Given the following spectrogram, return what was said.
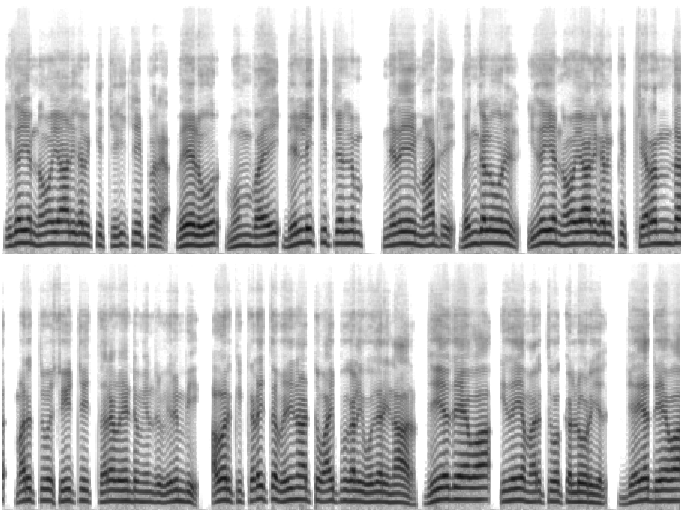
இதய நோயாளிகளுக்கு சிகிச்சை பெற வேலூர் மும்பை டெல்லிக்கு செல்லும் நிலையை மாற்றி பெங்களூரில் இதய நோயாளிகளுக்கு சிறந்த மருத்துவ சிகிச்சை தர வேண்டும் என்று விரும்பி அவருக்கு கிடைத்த வெளிநாட்டு வாய்ப்புகளை உதறினார். ஜெயதேவா இதய மருத்துவக் கல்லூரியில் ஜெயதேவா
